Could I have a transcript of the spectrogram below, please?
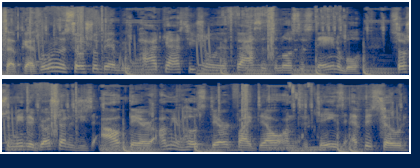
What's up, guys? Welcome to the Social Bamboo Podcast, teaching only the fastest and most sustainable social media growth strategies out there. I'm your host, Derek Videll. On today's episode,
